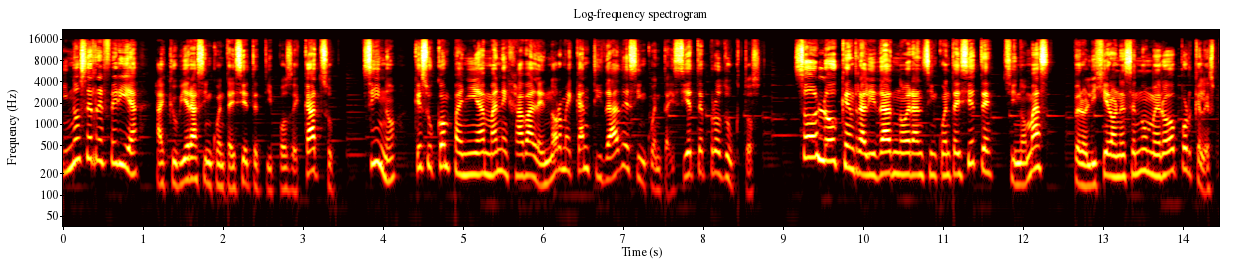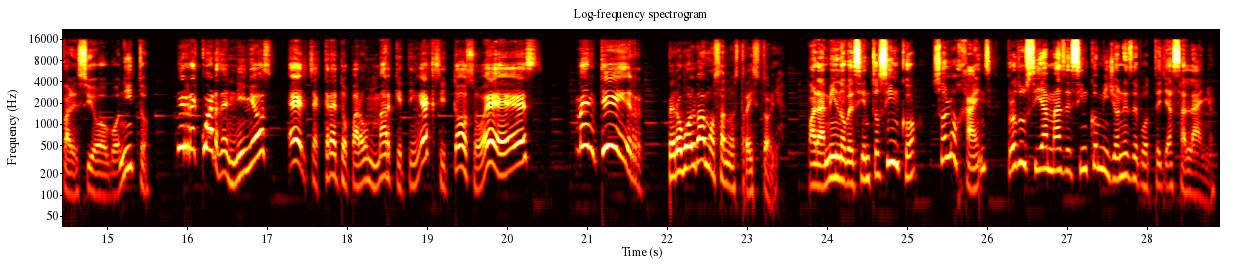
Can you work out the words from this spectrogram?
y no se refería a que hubiera 57 tipos de catsup, sino que su compañía manejaba la enorme cantidad de 57 productos, solo que en realidad no eran 57, sino más, pero eligieron ese número porque les pareció bonito. Y recuerden niños, el secreto para un marketing exitoso es... mentir. Pero volvamos a nuestra historia. Para 1905, solo Heinz producía más de 5 millones de botellas al año,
